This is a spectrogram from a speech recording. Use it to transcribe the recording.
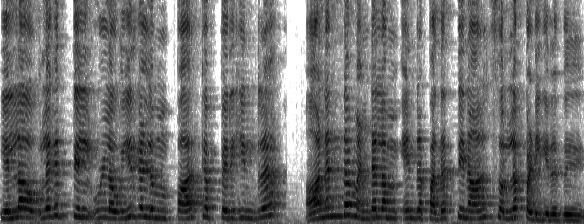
எல்லா உலகத்தில் உள்ள உயிர்களும் பார்க்கப் பெறுகின்ற ஆனந்த மண்டலம் என்ற பதத்தினால் சொல்லப்படுகிறது.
